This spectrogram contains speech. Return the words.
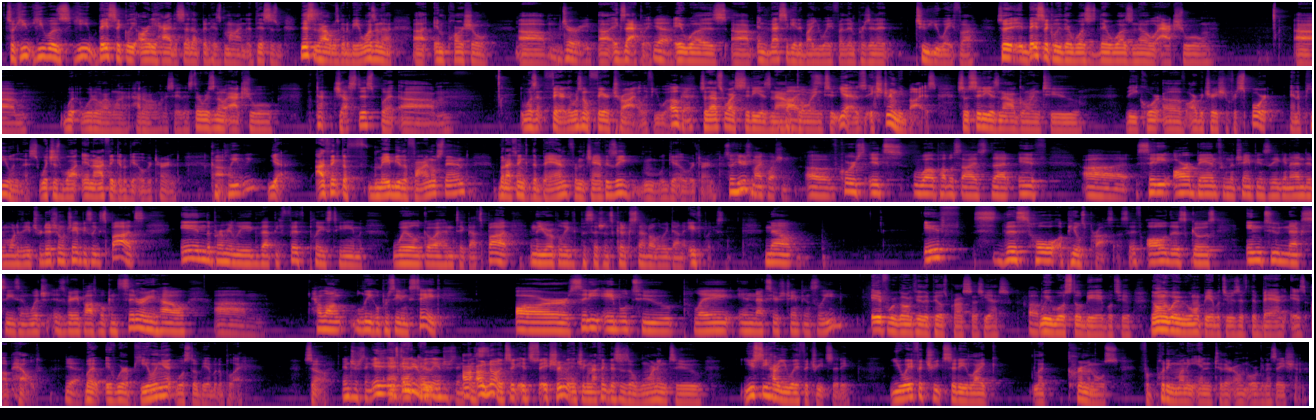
so he he was he basically already had it set up in his mind that this is this is how it was going to be it wasn't a uh, impartial um, Jury. uh, exactly. Yeah. It was uh, investigated by UEFA, then presented to UEFA. So it basically there was there was no actual. Um, what what do I want to? How do I want to say this? There was no actual, not justice, but um, it wasn't fair. There was no fair trial, if you will. Okay. So that's why City is now Biased. going to yeah, it's extremely biased. So City is now going to the Court of Arbitration for Sport and appealing this, which is what, and I think it'll get overturned. Completely? Yeah, I think the maybe the final stand, but I think the ban from the Champions League would get overturned. So here's my question. Of course, it's well publicized that if uh, City are banned from the Champions League and end in one of the traditional Champions League spots in the Premier League, that the fifth place team will go ahead and take that spot, and the Europa League positions could extend all the way down to eighth place. Now, if this whole appeals process, if all this goes into next season, which is very possible considering how um, how long legal proceedings take, are City able to play in next year's Champions League? If we're going through the appeals process, yes. we will still be able to. The only way we won't be able to is if the ban is upheld. Yeah. But if we're appealing it, we'll still be able to play. So Interesting. It, it's going to be really and- interesting. Uh, oh no, it's it's extremely interesting. And I think this is a warning to. You see how UEFA treats City. UEFA treats City like like criminals for putting money into their own organization.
